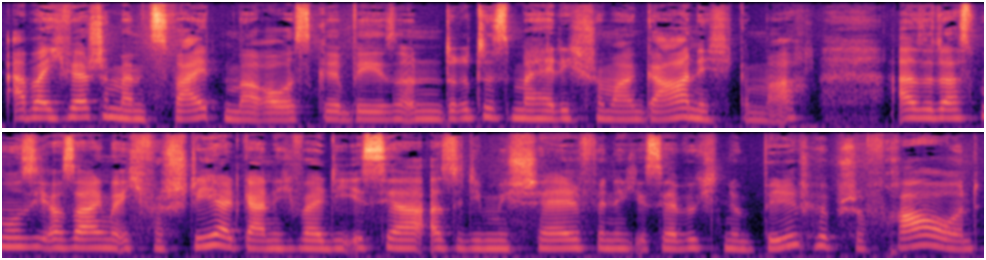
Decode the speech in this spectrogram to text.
Aber ich wäre schon beim zweiten Mal raus gewesen. Und ein drittes Mal hätte ich schon mal gar nicht gemacht. Also das muss ich auch sagen, ich verstehe halt gar nicht, weil die ist ja, also die Michelle, finde ich, ist ja wirklich eine bildhübsche Frau und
